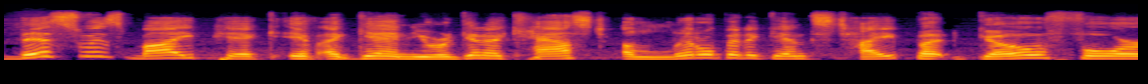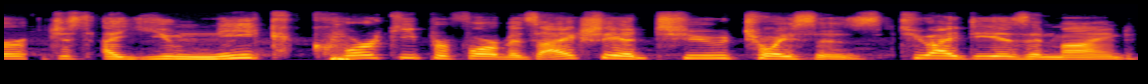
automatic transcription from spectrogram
this was my pick. If again you were gonna cast a little bit against type, but go for just a unique, quirky performance. I actually had two choices, two ideas in mind.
